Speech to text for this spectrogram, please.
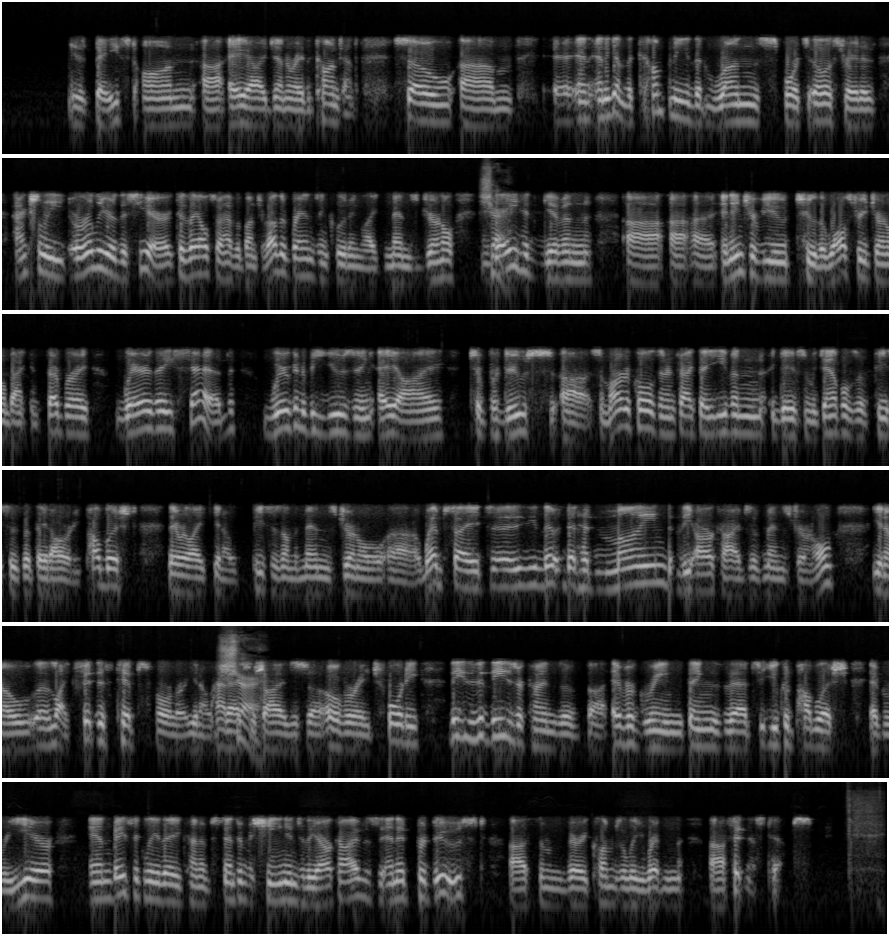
is based on uh, AI generated content. So, um, and, and, again, the company that runs Sports Illustrated actually earlier this year, because they also have a bunch of other brands, including like Men's Journal, sure. they had given uh, uh, uh an interview to the Wall Street Journal back in February where they said we're going to be using AI to produce uh, some articles. And in fact, they even gave some examples of pieces that they'd already published. They were like, you know, pieces on the Men's Journal uh, website uh, that, that, had mined the archives of Men's Journal, you know, uh, like fitness tips for, you know, how to sure. exercise uh, over age 40. These, these are kinds of uh, evergreen things that you could publish every year. And basically, they kind of sent a machine into the archives and it produced uh, some very clumsily written uh, fitness tips.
